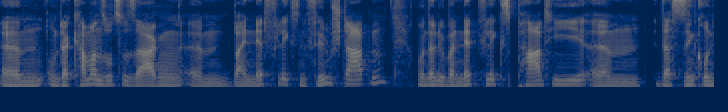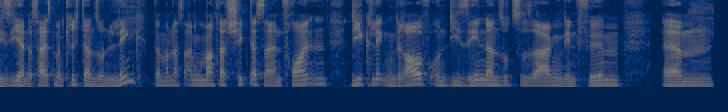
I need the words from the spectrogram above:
Ähm, und da kann man sozusagen ähm, bei Netflix einen Film starten und dann über Netflix Party ähm, das synchronisieren. Das heißt, man kriegt dann so einen Link, wenn man das angemacht hat, schickt das seinen Freunden, die klicken drauf und die sehen dann sozusagen den Film ähm,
